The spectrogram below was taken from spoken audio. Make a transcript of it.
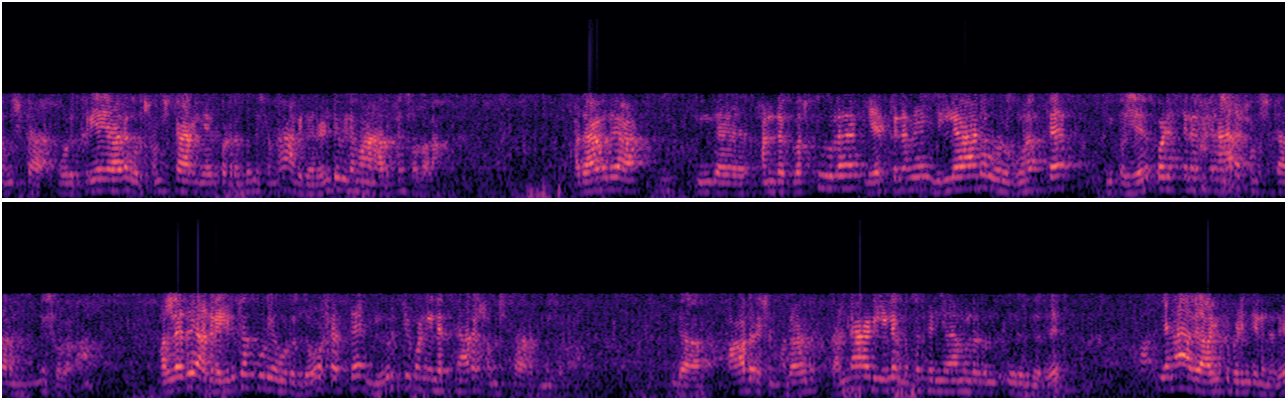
சம்ஸ்கார் ஒரு கிரியையால ஒரு சம்ஸ்காரம் ஏற்படுறதுன்னு சொன்னா அதுக்கு ரெண்டு விதமான அர்த்தம் சொல்லலாம். அதாவது இந்த அந்த வஸ்துவுல ஏற்கனவே இல்லாத ஒரு குணத்தை இப்ப ஏற்படுத்தினதுனால சம்ஸ்காரம்னு சொல்லலாம். அல்லது அதுல இருக்கக்கூடிய ஒரு தோஷத்தை நிவர்த்தி பண்ணினதுனால சம்ஸ்காரம்னு சொல்லலாம். இந்த ஆதர்ஷம் அதாவது கண்ணாடியில முகம் தெரியாமல் இருந்தது. ஏன்னா அது அழுக்கு படிஞ்சிருந்தது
